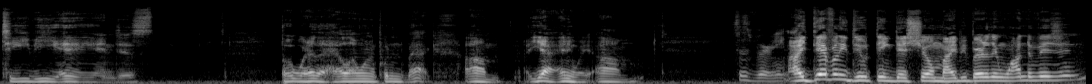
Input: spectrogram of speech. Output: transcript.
TVA and just put whatever the hell I want to put in the back. Um, yeah. Anyway, um, This is very. I definitely do think this show might be better than WandaVision.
